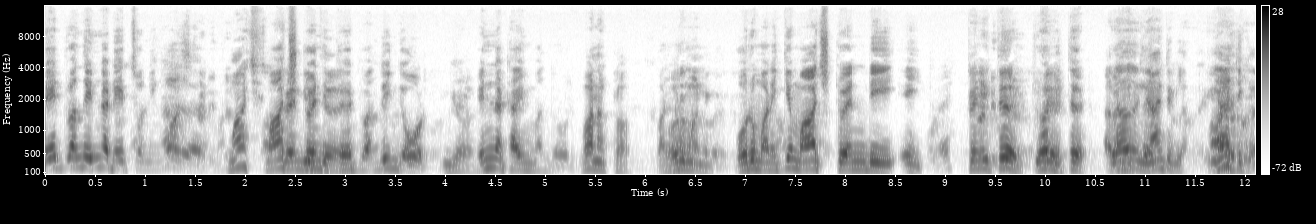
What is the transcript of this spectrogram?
டேட் வந்து என்ன டேட் சொன்னீங்க? மார்ச் மார்ச் டுவெண்ட்டி தேர்ட் வந்து இங்க ஓடுது. இங்கே என்ன டைம் வந்து ஓடுது? ஒன் ஓ கிளாக் ஒரு மணிக்கு. ஒரு மணிக்கு March twenty eight twenty third twenty third அதாவது ஞாயிற்றுக்கிழமை. இந்த.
